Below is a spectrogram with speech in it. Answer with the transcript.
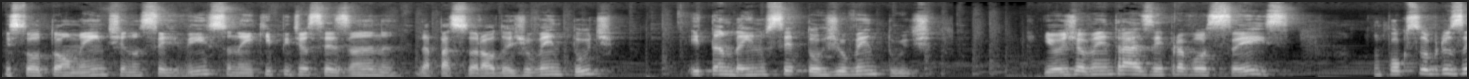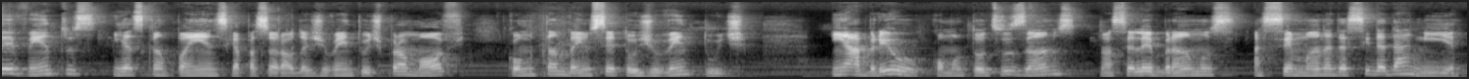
Estou atualmente no serviço na equipe diocesana da Pastoral da Juventude e também no setor Juventude. E hoje eu venho trazer para vocês um pouco sobre os eventos e as campanhas que a Pastoral da Juventude promove, como também o setor Juventude. Em abril, como todos os anos, nós celebramos a Semana da Cidadania,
